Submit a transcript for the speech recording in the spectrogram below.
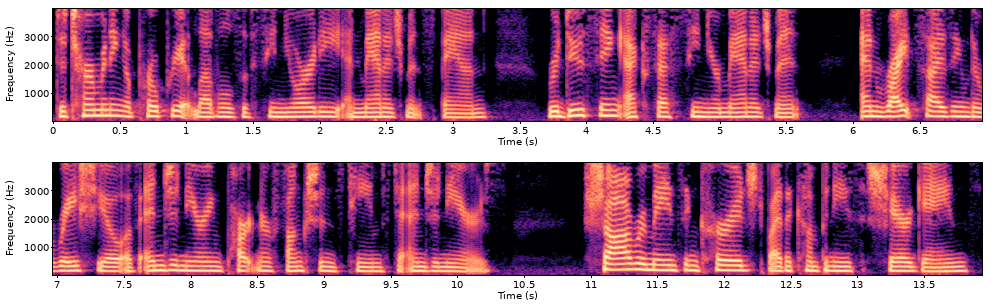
determining appropriate levels of seniority and management span, reducing excess senior management, and right sizing the ratio of engineering partner functions teams to engineers. Shah remains encouraged by the company's share gains,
